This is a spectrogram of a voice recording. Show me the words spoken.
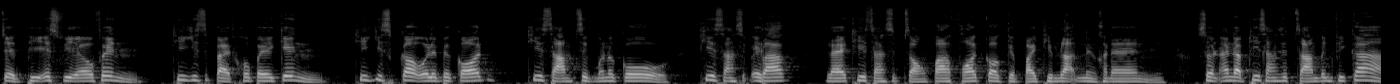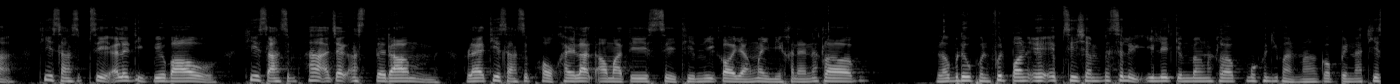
27 PSV เอลเฟน ที่ 28 โคเปเกน ที่ 29 โอลิมปิกอส ที่ 30 โมนาโก ที่ 31ลัก และที่ 32 ปาฟอสก็เก็บไปทีมละ 1 คะแนน ส่วนอันดับที่ 33 เป็นฟิก้า ที่ 34 แอตเลติกบิลเบา ที่ 35 อาแจ็คอัมสเตอร์ดัม และที่ 36 ไครัตอัลมาตี 4 ทีมนี้ก็ยังไม่มีคะแนนนะครับ เราไปดูผลฟุตบอล AFC Champions League Elite กันบ้างนะครับ เมื่อคืนที่ผ่านมาก็เป็นนัดที่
